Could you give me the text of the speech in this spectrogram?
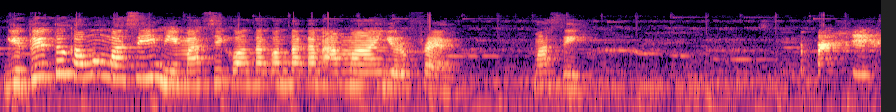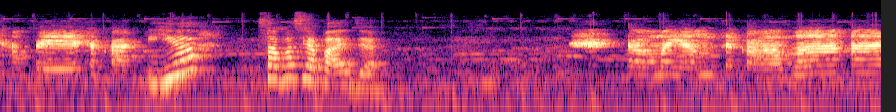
gitu itu kamu masih ini masih kontak-kontakan sama your friend? Masih? Masih sampai sekarang Iya? Sama siapa aja? sama yang sekamar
